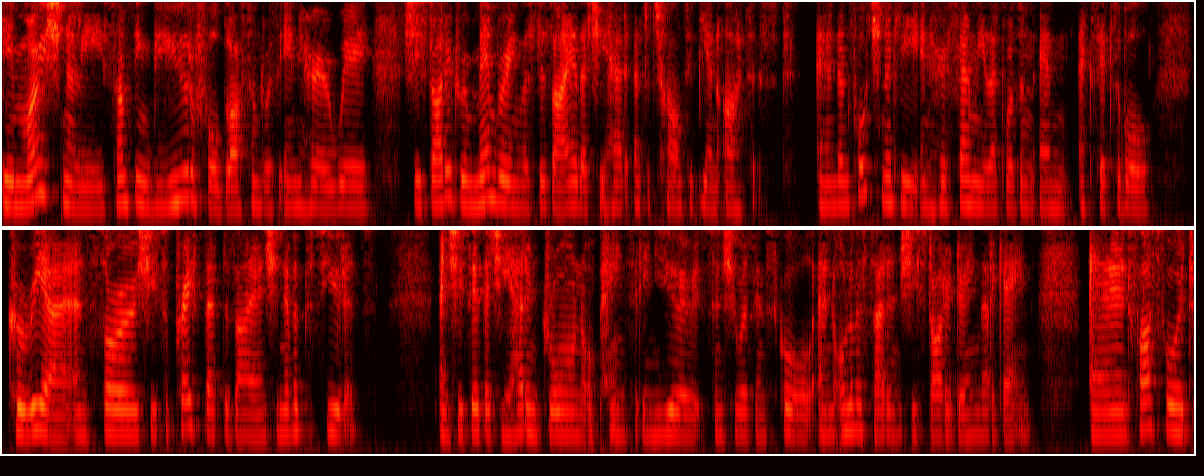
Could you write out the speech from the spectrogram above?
emotionally something beautiful blossomed within her where she started remembering this desire that she had as a child to be an artist. And unfortunately in her family that wasn't an acceptable career. And so she suppressed that desire and she never pursued it. And she said that she hadn't drawn or painted in years since she was in school. And all of a sudden, she started doing that again. And fast forward,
